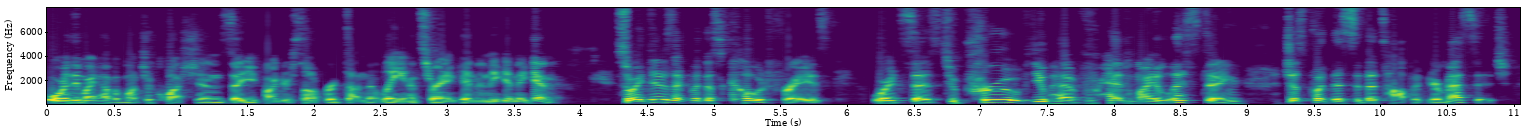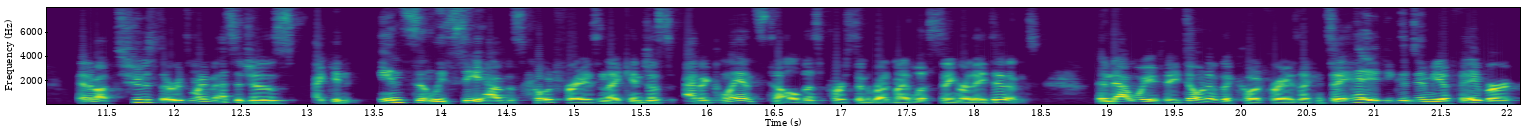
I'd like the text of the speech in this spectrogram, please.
Or they might have a bunch of questions that you find yourself redundantly answering again and again and again. So I did is I put this code phrase where it says, to prove you have read my listing, just put this at the top of your message. And about two thirds of my messages, I can instantly see have this code phrase, and I can just at a glance tell this person read my listing or they didn't. And that way, if they don't have the code phrase, I can say, hey, if you could do me a favor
